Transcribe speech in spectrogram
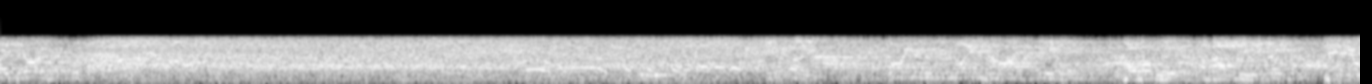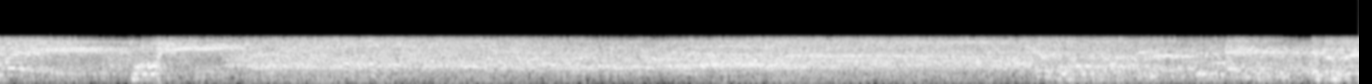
like yours. it's. Going to explain how I feel, about you. Take it away. It's a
